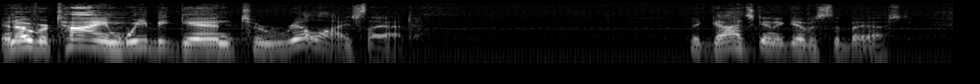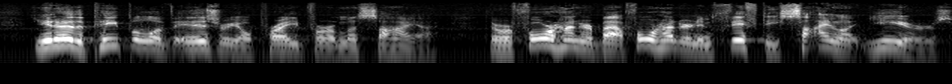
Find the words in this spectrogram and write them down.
And over time, we begin to realize that. That God's going to give us the best. You know, the people of Israel prayed for a Messiah. There were 400, about 450 silent years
